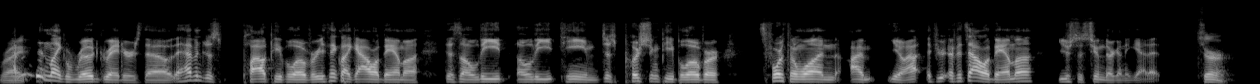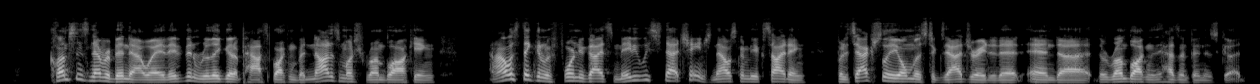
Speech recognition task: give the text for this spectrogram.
Right. Been like road graders though. They haven't just plowed people over. You think like Alabama, this elite elite team, just pushing people over. It's fourth and one. I'm you know if you're if it's Alabama, you just assume they're going to get it. Sure. Clemson's never been that way. They've been really good at pass blocking, but not as much run blocking. And I was thinking with four new guys, maybe we see that change. Now it's going to be exciting, but it's actually almost exaggerated it, and uh, the run blocking hasn't been as good.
